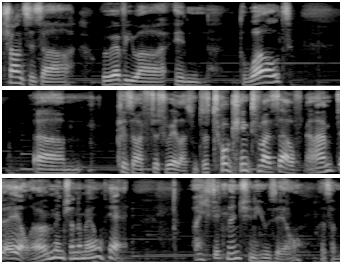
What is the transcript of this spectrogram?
chances are, wherever you are in the world, um, because I've just realised I'm just talking to myself now. I'm ill. I mentioned I'm ill? Yeah. I did mention he was ill, as I'm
